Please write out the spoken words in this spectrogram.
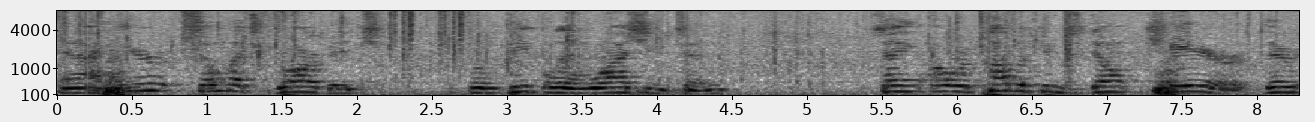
And I hear so much garbage from people in Washington saying, oh, Republicans don't care. They're,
